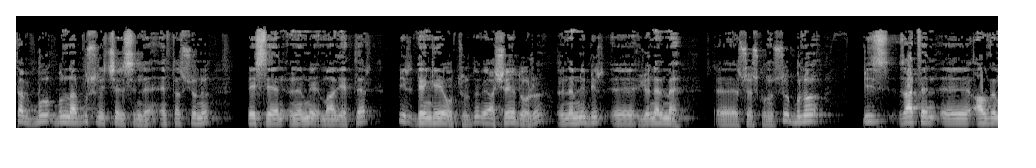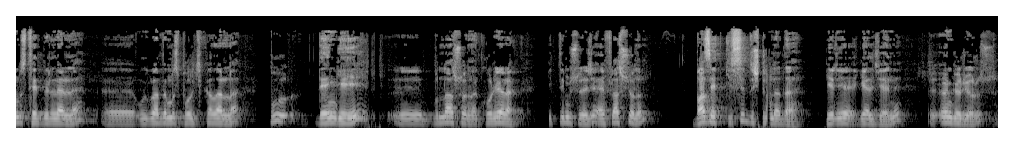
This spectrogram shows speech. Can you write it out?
Tabii bu, bunlar bu süreç içerisinde enflasyonu besleyen önemli maliyetler bir dengeye oturdu ve aşağıya doğru önemli bir e, yönelme e, söz konusu. Bunu biz zaten e, aldığımız tedbirlerle, e, uyguladığımız politikalarla bu dengeyi bundan sonra koruyarak gittiğimiz sürece enflasyonun baz etkisi dışında da geriye geleceğini e, öngörüyoruz.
